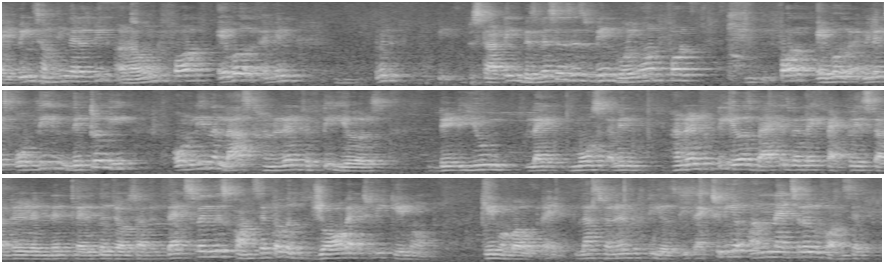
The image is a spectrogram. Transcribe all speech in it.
hyping something that has been around forever. I mean, I mean, starting businesses has been going on for forever. I mean, it's only literally only in the last 150 years did you like most. I mean, 150 years back is when like factories started and then clerical jobs started. That's when this concept of a job actually came out, came about, right? Last 150 years. It's actually an unnatural concept.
